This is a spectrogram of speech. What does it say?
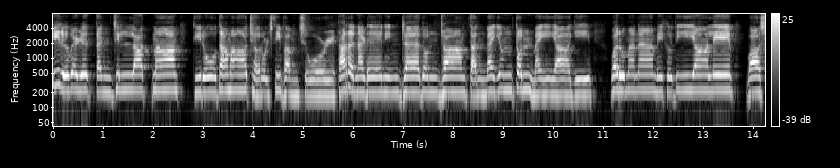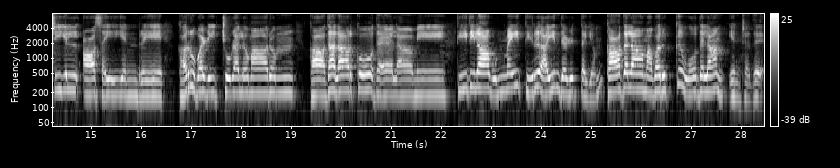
திருவெழுத்தஞ்சில்லாத்மா திரோதமாச்சருள் சிவம் சூழ். தரநடு நின்றதொன்றாம் தன்மையும் தொன்மையாகி. வருமன மிகுதியாலே வாசியில் ஆசை என்றே. கருவழி சுழலுமாறும் காதலார் கோதலாமே. தீதிலா உண்மை திரு ஐந்தெழுத்தையும் காதலாம் அவருக்கு ஓதலாம் என்றது.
